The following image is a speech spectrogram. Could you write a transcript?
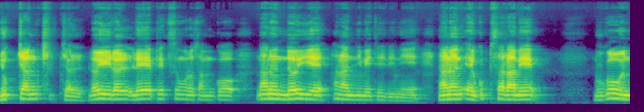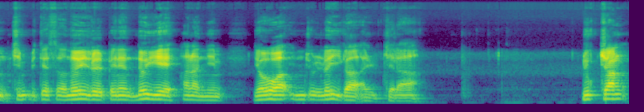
6장 7절 너희를 내 백성으로 삼고 나는 너희의 하나님이 되리니 나는 애굽 사람의 무거운 짐 밑에서 너희를 빼낸 너희의 하나님 여호와인 줄 너희가 알지라. 6장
